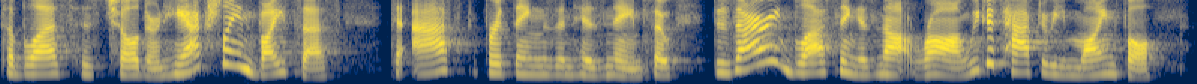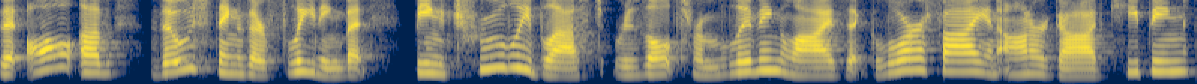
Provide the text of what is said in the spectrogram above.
to bless His children. He actually invites us to ask for things in His name. So, desiring blessing is not wrong. We just have to be mindful that all of those things are fleeting, but being truly blessed results from living lives that glorify and honor God, keeping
